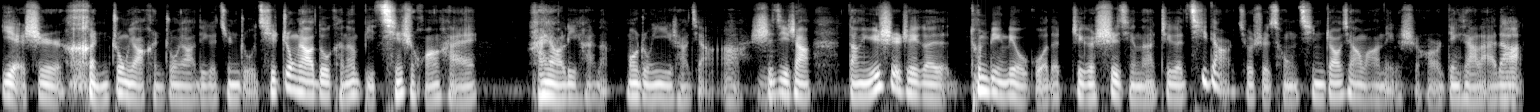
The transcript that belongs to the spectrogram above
也是很重要很重要的一个君主，其重要度可能比秦始皇还还要厉害呢。某种意义上讲啊，实际上等于是这个吞并六国的这个事情呢，这个基调就是从秦昭襄王那个时候定下来的。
